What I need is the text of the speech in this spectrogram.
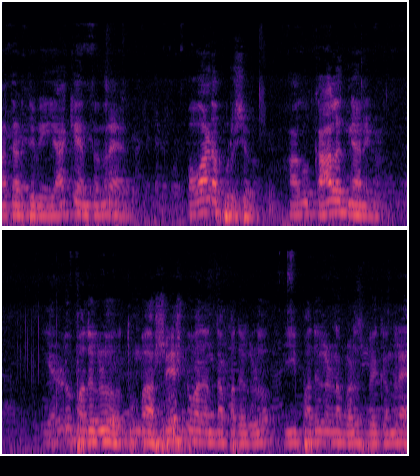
ಮಾತಾಡ್ತೀವಿ. ಯಾಕೆ ಅಂತಂದರೆ ಪವಾಡ ಪುರುಷರು ಹಾಗೂ ಕಾಲಜ್ಞಾನಿಗಳು. ಎರಡು ಪದಗಳು ತುಂಬ ಶ್ರೇಷ್ಠವಾದಂಥ ಪದಗಳು. ಈ ಪದಗಳನ್ನ ಬಳಸಬೇಕಂದ್ರೆ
